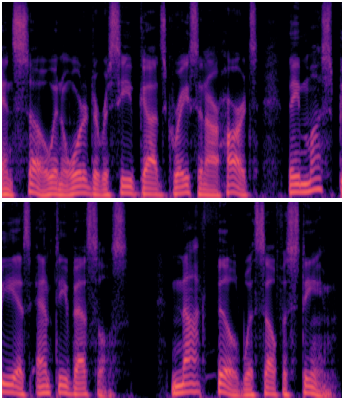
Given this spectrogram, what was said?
And so, in order to receive God's grace in our hearts, they must be as empty vessels, not filled with self esteem.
